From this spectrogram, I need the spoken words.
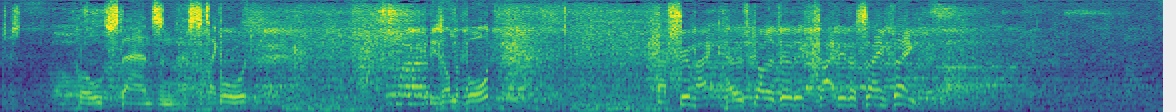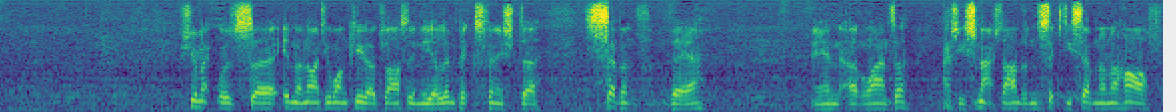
Just pulls, stands, and has to take forward. But he's on the board. Now Shumak, who's got to do exactly the same thing. Shumak was uh, in the 91 kilo class in the Olympics, finished uh, seventh there in Atlanta. Actually snatched 167 and a half.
